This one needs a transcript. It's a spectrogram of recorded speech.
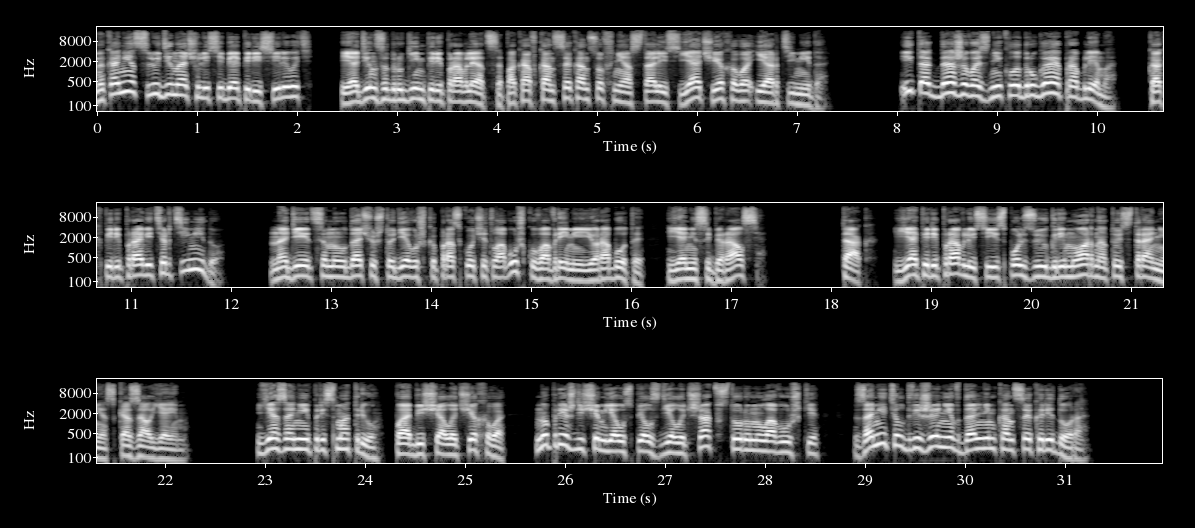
Наконец люди начали себя пересиливать и один за другим переправляться, пока в конце концов не остались я, Чехова и Артемида. И тогда же возникла другая проблема – как переправить Артемиду. Надеяться на удачу, что девушка проскочит ловушку во время ее работы, я не собирался. «Так, я переправлюсь и использую гримуар на той стороне», — сказал я им. «Я за ней присмотрю», — пообещала Чехова, но прежде чем я успел сделать шаг в сторону ловушки, заметил движение в дальнем конце коридора.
